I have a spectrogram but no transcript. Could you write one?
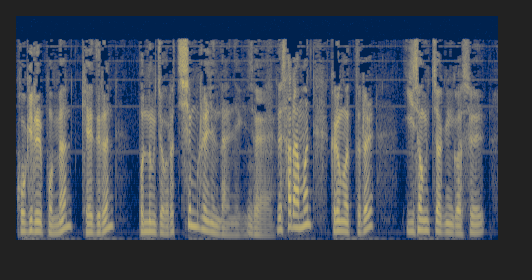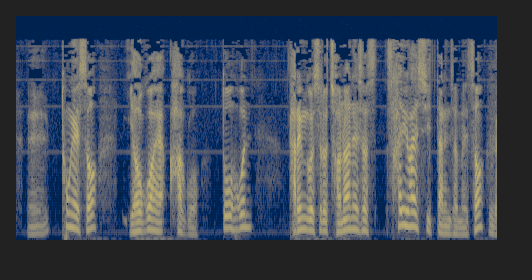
고기를 보면 개들은 본능적으로 침을 흘린다는 얘기죠. 네. 근데 사람은 그런 것들을 이성적인 것을 에, 통해서 여과하고 또 혹은 다른 것으로 전환해서 사유할 수 있다는 점에서 네.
